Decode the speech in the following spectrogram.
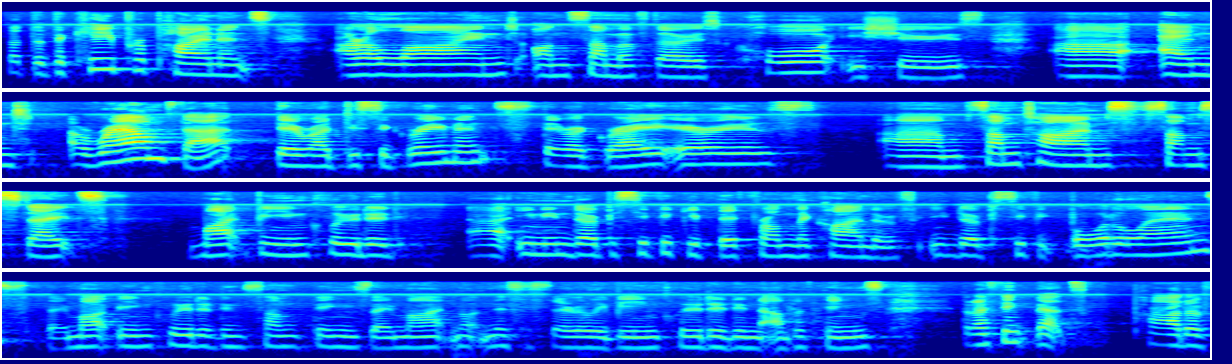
but that the key proponents are aligned on some of those core issues. Uh, and around that, there are disagreements, there are grey areas. Um, sometimes some states might be included uh, in Indo-Pacific if they're from the kind of Indo-Pacific borderlands. They might be included in some things, they might not necessarily be included in other things. But I think that's part of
